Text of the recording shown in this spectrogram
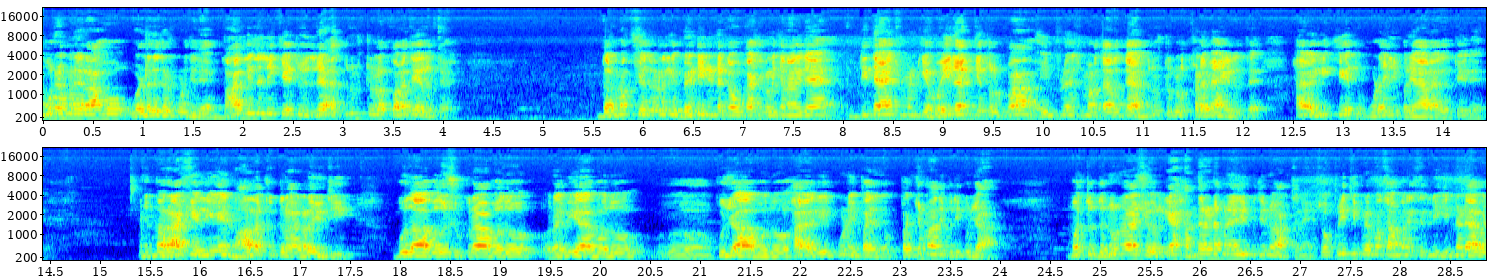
ಮೂರನೇ ಮನೆ ರಾಹು ಒಳ್ಳೆ ರಿಸಲ್ಟ್ ಭಾಗ್ಯದಲ್ಲಿ ಕೇತು ಇದ್ರೆ ಅದೃಷ್ಟಗಳ ಕೊರತೆ ಇರುತ್ತೆ. ಧರ್ಮಕ್ಷೇತ್ರಗಳಿಗೆ ಭೇಟಿ ನೀಡಕ್ಕೆ ಅವಕಾಶಗಳು ಚೆನ್ನಾಗಿದೆ. ಡಿಟ್ಯಾಚ್ಮೆಂಟ್ಗೆ ವೈರಾಗ್ಯ ಸ್ವಲ್ಪ ಇನ್ಫ್ಲುಯೆನ್ಸ್ ಮಾಡ್ತಾ ಇರುತ್ತೆ. ಅದೃಷ್ಟಗಳು ಕಡಿಮೆ ಆಗಿರುತ್ತೆ. ಹಾಗಾಗಿ ಕೇತು ಕೂಡ ಇಲ್ಲಿ ಪರಿಹಾರ ಆಗುತ್ತೆ ಇದೆ. ನಿಮ್ಮ ರಾಶಿಯಲ್ಲಿಯೇ ನಾಲ್ಕು ಗ್ರಹಗಳ ಯುತಿ. ಬುಧ ಆಗ್ಬೋದು, ಶುಕ್ರ ಆಗ್ಬೋದು, ರವಿ ಆಗ್ಬೋದು ಕುಜ ಆಗ್ಬೋದು. ಹಾಗಾಗಿ ಕುಣಿ ಪಂಚಮಾಧಿಪತಿ ಕುಜ. ಮತ್ತು ಧನುರ್ ರಾಶಿಯವರಿಗೆ ಹನ್ನೆರಡು ಮನೆ ಅಧಿಪತಿನೂ ಆಗ್ತಾನೆ. ಸೊ ಪ್ರೀತಿ, ಪ್ರೇಮ ಸಾಮರಸ್ಯದಲ್ಲಿ ಹಿನ್ನಡೆ ಆಗೋ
